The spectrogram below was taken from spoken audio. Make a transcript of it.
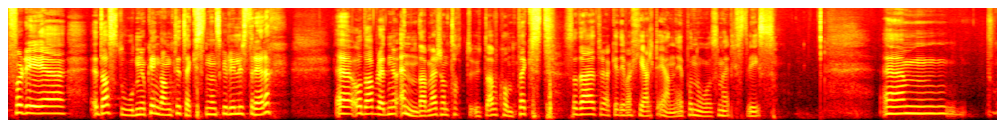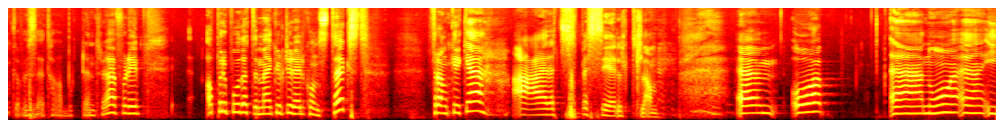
Fordi eh, da sto den jo ikke engang til teksten den skulle illustrere. Eh, og da ble den jo enda mer sånn tatt ut av kontekst. Så der tror jeg ikke de var helt enige på noe som helst vis. Um, skal vi se, ta bort den, tror jeg. Fordi, apropos dette med kulturell kontekst. Frankrike er et spesielt land. Um, og uh, nå uh, i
